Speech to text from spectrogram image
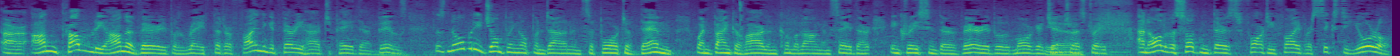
are on probably on a variable rate that are finding it very hard to pay their bills. There's nobody jumping up and down in support of them when Bank of Ireland come along and say they're increasing their variable mortgage yeah. interest rate, and all of a sudden there's 45 or 60 euro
